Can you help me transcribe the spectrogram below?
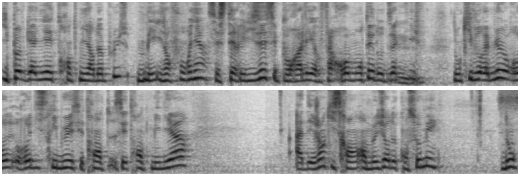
ils peuvent gagner 30 milliards de plus, mais ils n'en font rien. C'est stérilisé, c'est pour aller faire remonter d'autres actifs. Mm. Donc il vaudrait mieux redistribuer ces 30, ces 30 milliards à des gens qui seront en mesure de consommer. Donc,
